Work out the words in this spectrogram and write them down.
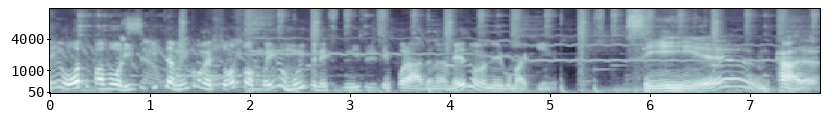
tem outro favorito que também começou sofrendo muito nesse início de temporada, não é mesmo, meu amigo Marquinhos? Sim, é, cara,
